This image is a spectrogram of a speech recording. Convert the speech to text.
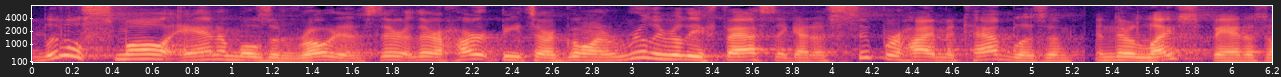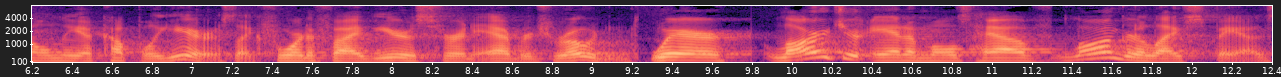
little small animals and rodents, their, their heartbeats are going really, really fast. They got a super high metabolism, and their lifespan is only a couple years, like four to five years for an average rodent. Where larger animals have longer lifespans.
